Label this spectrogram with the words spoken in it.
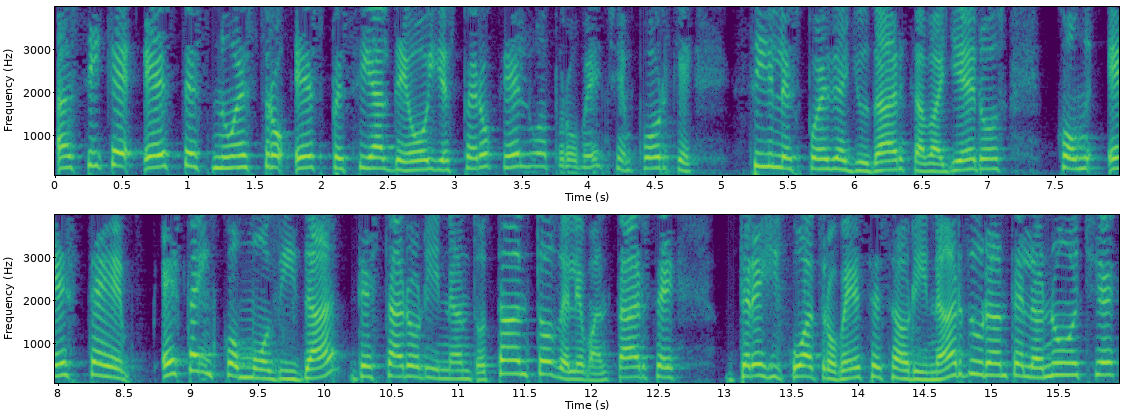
Así que este es nuestro especial de hoy. Espero que lo aprovechen porque sí les puede ayudar, caballeros, con este, esta incomodidad de estar orinando tanto, de levantarse tres y cuatro veces a orinar durante la noche,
